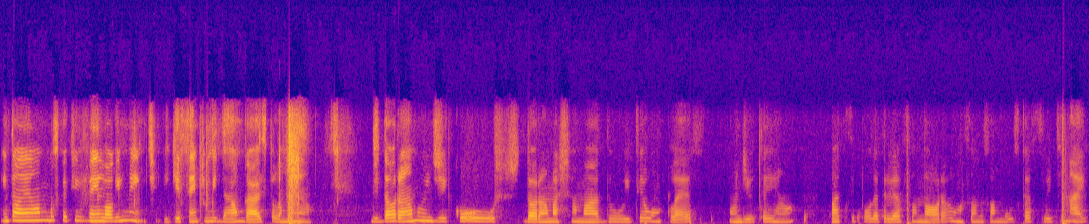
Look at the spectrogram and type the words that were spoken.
Então é uma música que vem logo em mente e que sempre me dá um gás pela manhã. De dorama, eu indico o dorama chamado Itaewon Class, onde o Taehyung participou da trilha sonora, lançando sua música Sweet Night.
